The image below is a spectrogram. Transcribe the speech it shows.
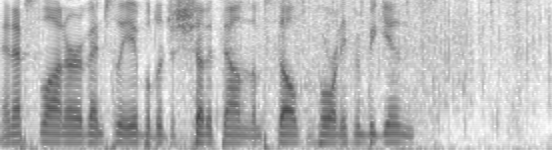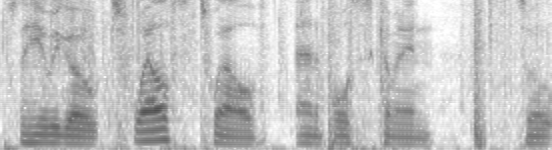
and Epsilon are eventually able to just shut it down themselves before it even begins. So here we go, 12 to 12, and a pulse is coming in. So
